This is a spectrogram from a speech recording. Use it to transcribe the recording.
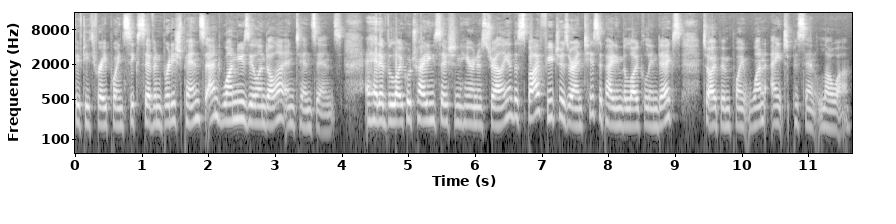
53.67 British pence, and 1 New Zealand dollar and 10 cents. Ahead of the local trading session here in Australia, the SPI futures are anticipating the local index to open 0.18% lower.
